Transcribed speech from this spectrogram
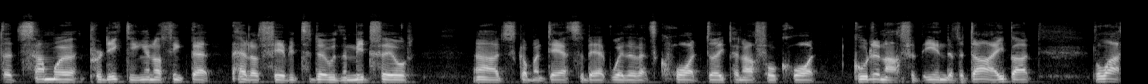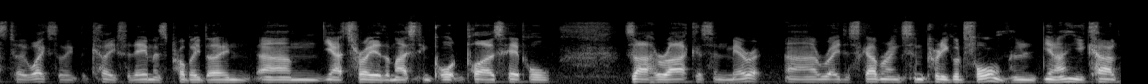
that some were predicting, and I think that had a fair bit to do with the midfield. Uh, just got my doubts about whether that's quite deep enough or quite good enough at the end of the day. But the last two weeks, I think the key for them has probably been, um, you know, three of the most important players, Heppell, Zaharakis and Merritt, uh, rediscovering some pretty good form. And, you know, you can't,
